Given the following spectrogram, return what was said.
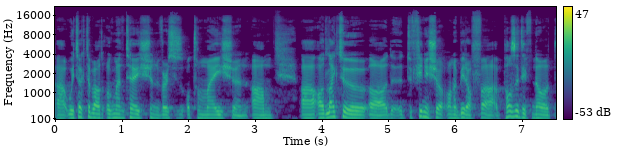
uh, we talked about augmentation versus automation. Um, uh, I'd like to uh, to finish on a bit of a positive note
